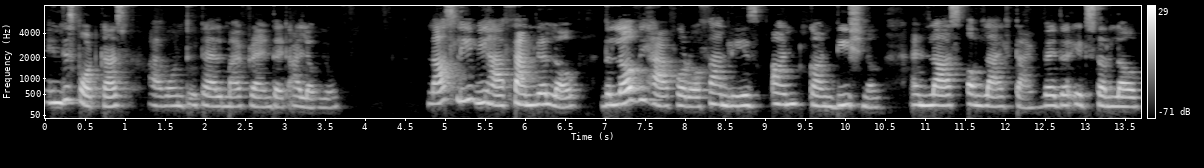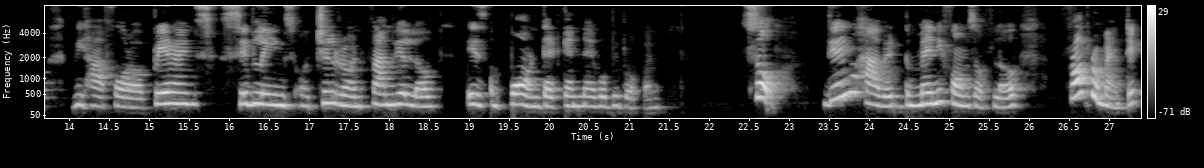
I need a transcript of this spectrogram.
in this podcast, I want to tell my friend that I love you. Lastly, we have familial love. The love we have for our family is unconditional and lasts a lifetime, whether it's the love we have for our parents, siblings, or children. familial love is a bond that can never be broken. So, there you have it the many forms of love from romantic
